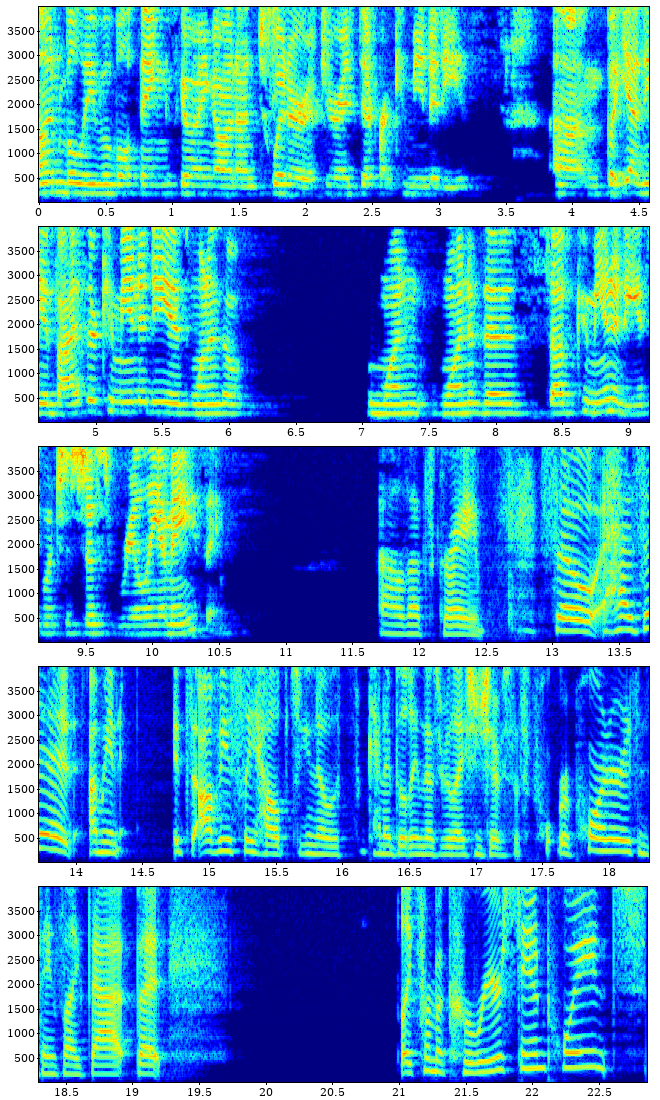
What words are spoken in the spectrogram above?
unbelievable things going on on Twitter if you're in different communities. Um, but yeah, the advisor community is one of the one one of those sub communities, which is just really amazing. Oh, that's great. So has it? I mean, it's obviously helped, you know, with kind of building those relationships with reporters and things like that. But like from a career standpoint,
